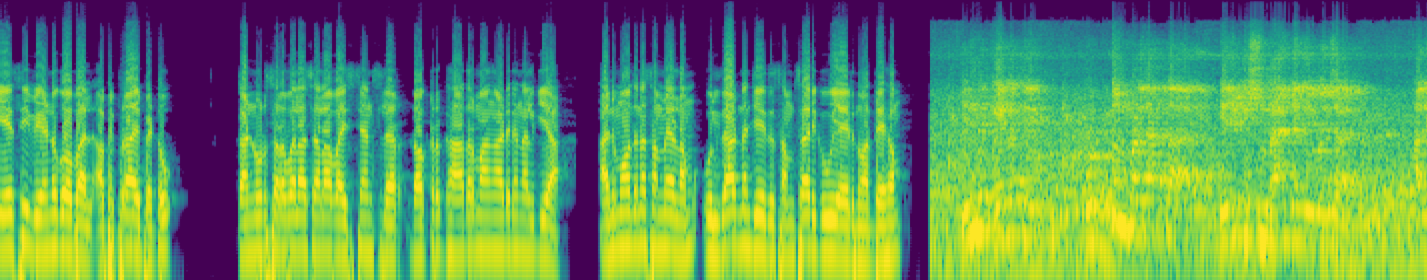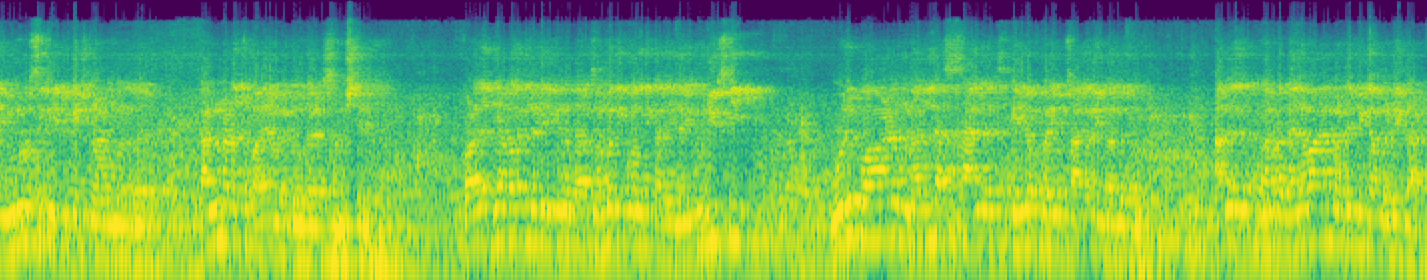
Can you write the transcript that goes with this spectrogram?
കെ സി വേണുഗോപാൽ അഭിപ്രായപ്പെട്ടു. കണ്ണൂർ സർവകലാശാല വൈസ് ചാൻസലർ ഡോക്ടർ ഖാദർ മാങ്ങാടിന് നൽകിയ അനുമോദന സമ്മേളനം ഉദ്ഘാടനം ചെയ്ത് സംസാരിക്കുകയായിരുന്നു അദ്ദേഹം. ഇന്ന് കേരളത്തിൽ ഒട്ടും വളരാത്ത എഡ്യൂക്കേഷൻ ബ്രാഞ്ച് എന്ന് ചോദിച്ചാൽ അത് യൂണിവേഴ്സിറ്റി എഡ്യൂക്കേഷൻ ആണെന്നുള്ളത് കണ്ണടച്ച് പറയാൻ പറ്റുന്നത് സംശയമില്ല. കോളേജ് അധ്യാപകരിലിരിക്കുന്നത് സമ്മതിക്കുമെന്ന് എനിക്കറിയില്ല. യു ജി സി ഒരുപാട് നല്ല സ്കെയിൽ ഓഫ് പേയും സാലറിയും തന്നിട്ടുണ്ട് അത് നമ്മുടെ നിലവാരം വർദ്ധിപ്പിക്കാൻ വേണ്ടിയിട്ടാണ്.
